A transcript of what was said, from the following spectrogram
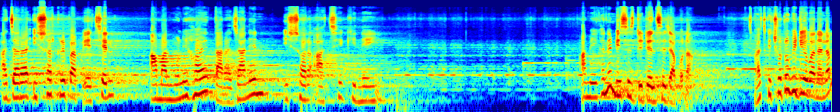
আর যারা ঈশ্বর কৃপা পেয়েছেন, আমার মনে হয় তারা জানেন ঈশ্বর আছে কি নেই। আমি এখানে বিশেষ ডিটেলসে যাব না। আজকে ছোট ভিডিও বানালাম,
